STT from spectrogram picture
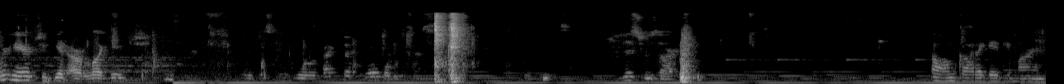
We're here to get our luggage. This was our. Oh, I'm glad I gave you mine.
